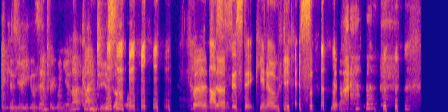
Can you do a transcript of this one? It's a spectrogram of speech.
Because you're egocentric when you're not kind to yourself. but narcissistic, uh, you know, yes. yeah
